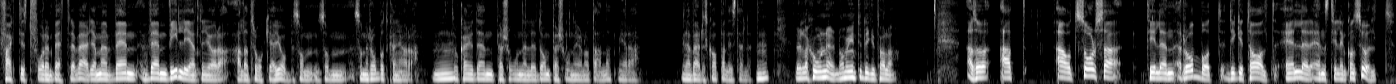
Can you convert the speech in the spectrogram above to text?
faktiskt får en bättre värld. Ja, men vem, vem vill egentligen göra alla tråkiga jobb som, som, som en robot kan göra? Mm. Då kan ju den personen eller de personerna göra något annat mera, mera värdeskapande istället. Relationer, de är ju inte digitala. Alltså att outsourca till en robot digitalt eller ens till en konsult.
